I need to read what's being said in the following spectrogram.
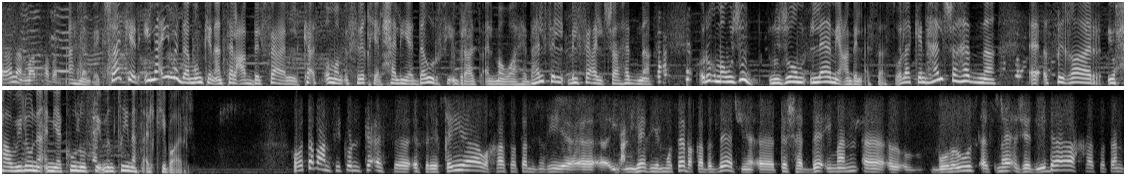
أهلا مرحبا. أهلا بك. شاكر إلى أي مدى ممكن أن تلعب بالفعل كأس أمم إفريقيا الحالية دور في إبراز المواهب؟ هل في بالفعل شاهدنا رغم وجود نجوم لامعة بالأساس ولكن هل شاهدنا صغار يحاولون أن يكونوا في من طينة الكبار؟ هو طبعا في كل كأس إفريقية وخاصة في يعني هذه المسابقة بالذات تشهد دائما بروز أسماء جديدة خاصة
